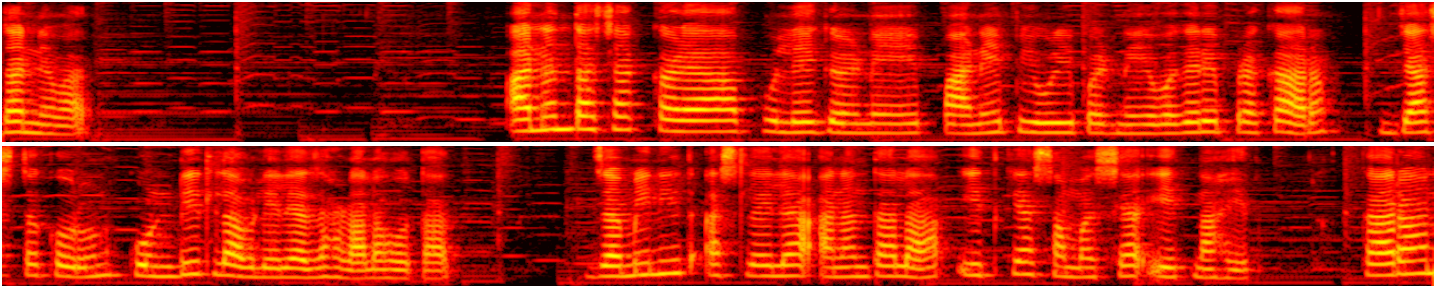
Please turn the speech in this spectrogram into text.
धन्यवाद. आनंदाच्या कळ्या फुले गळणे पाने पिवळी पडणे वगैरे प्रकार जास्त करून कुंडीत लावलेल्या झाडाला होतात. जमिनीत असलेल्या अनंताला इतक्या समस्या येत नाहीत. कारण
